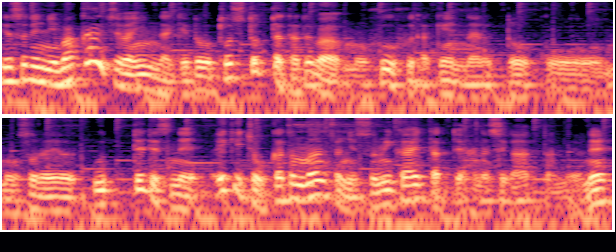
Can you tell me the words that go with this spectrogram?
要するに若いうちはいいんだけど年取ったら例えばもう夫婦だけになるとこうもうそれを売ってですね駅直轄のマンションに住み替えたっていう話があったんだよね。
